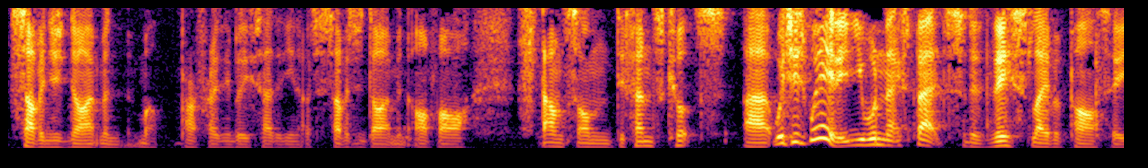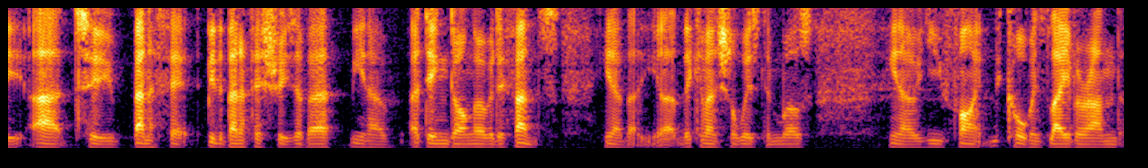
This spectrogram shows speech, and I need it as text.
savage indictment. Well, paraphrasing, but he said, you know, it's a savage indictment of our stance on defence cuts, uh, which is weird. You wouldn't expect sort of this Labour Party uh, to benefit, be the beneficiaries of a, you know, a ding dong over defence. You know, that you know, the conventional wisdom was, you know, you fight Corbyn's Labour and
